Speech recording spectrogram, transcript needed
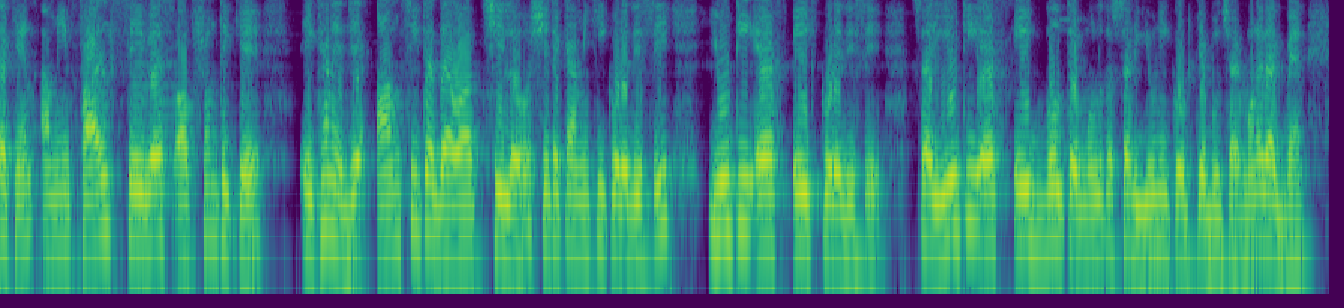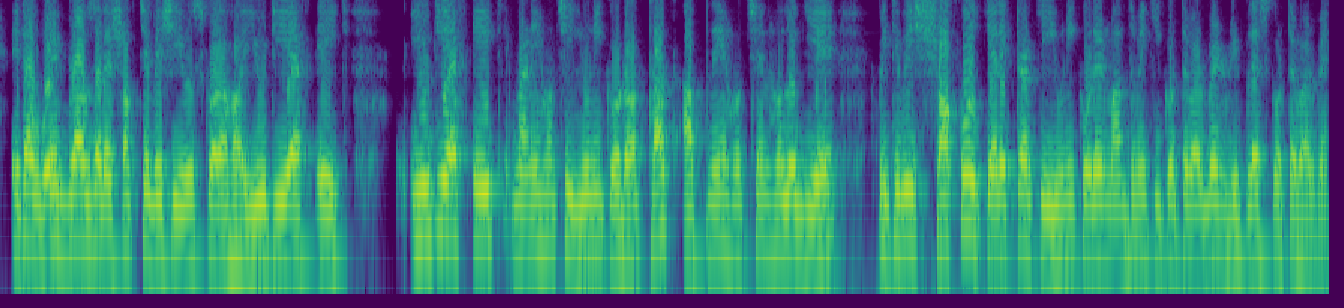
দেখেন, আমি ফাইল সেভ এস অপশন থেকে এখানে যে আনসিটা দেওয়া ছিল, সেটাকে আমি কি করে দিছি? ইউটিএফ এইট করে দিছি। স্যার ইউটিএফ এইট বলতে মূলত স্যার ইউনিকোডকে বোঝায়। মনে রাখবেন, এটা ওয়েব ব্রাউজারে সবচেয়ে বেশি ইউজ করা হয় ইউটিএফ এইট ইউটিএফ এইট মানে হচ্ছে ইউনিকোড অর্থাৎ আপনি হচ্ছেন হলো গিয়ে পৃথিবীর সকল ক্যারেক্টারকে ইউনিকোডের মাধ্যমে কি করতে পারবেন? রিপ্লেস করতে পারবেন।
